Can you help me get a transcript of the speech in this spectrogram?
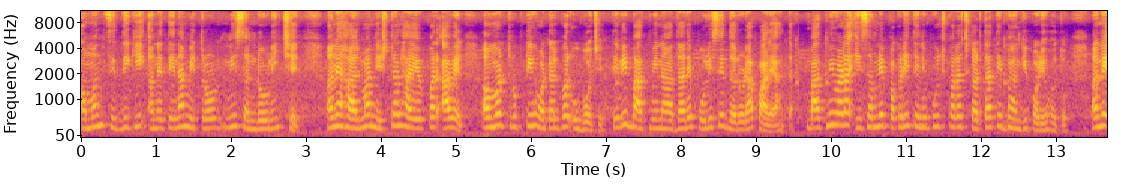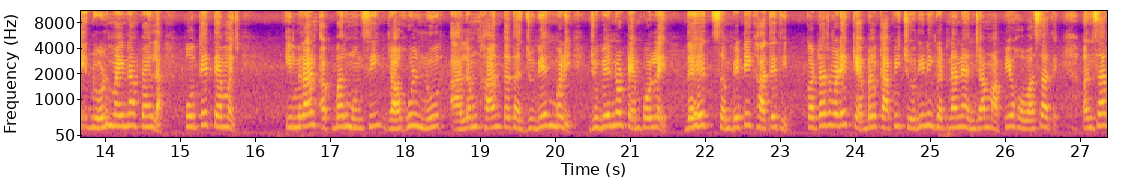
અમન સિદ્દીકી અને તેના મિત્રોની સંડોવણી છે અને હાલમાં નેશનલ હાઈવે પર આવેલ અમર તૃપ્તિ હોટલ પર ઊભો છે તેવી બાતમીના આધારે પોલીસે દરોડા પાડ્યા હતા. બાતમીવાળા ઈસમને પકડી તેની પૂછપરછ કરતાં તે ભાંગી પડ્યો હતો અને દોઢ મહિના પહેલાં પોતે તેમજ ઇમરાન અકબર મુનશી, રાહુલ નૂર, આલમ ખાન તથા જુબેર મળી જુબેરનો ટેમ્પો લઈ દહેજ સંભેટી ખાતેથી કટર વડે કેબલ કાપી ચોરીની ઘટનાને અંજામ આપ્યો હોવા સાથે અંસાર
